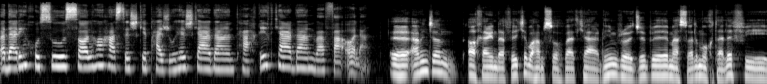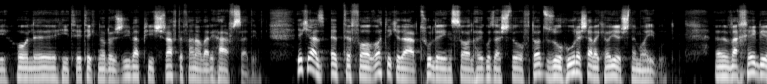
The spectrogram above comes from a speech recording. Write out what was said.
و در این خصوص سالها هستش که پژوهش کردن، تحقیق کردن و فعالن. امین جان آخرین دفعه که با هم صحبت کردیم راجع به مسائل مختلفی حول هیته تکنولوژی و پیشرفت فناوری حرف زدیم. یکی از اتفاقاتی که در طول این سالهای گذشته افتاد ظهور شبکه های اجتماعی بود. و خیلی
